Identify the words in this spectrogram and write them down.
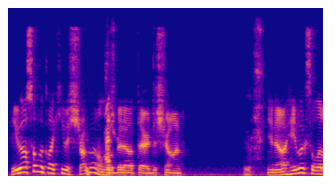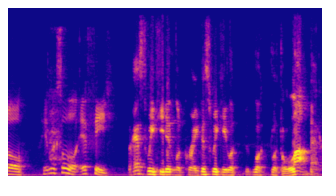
He also looked like he was struggling a little bit out there, Deshaun. You know, he looks a little he looks a little iffy. Last week he didn't look great. This week he looked looked looked a lot better.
